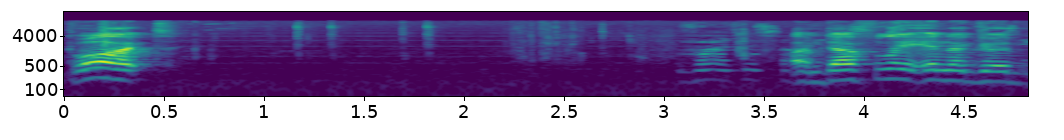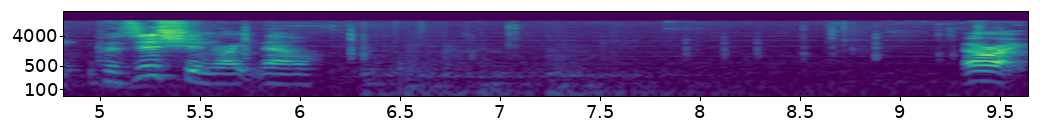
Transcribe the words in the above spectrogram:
But I'm definitely in a good position right now. Alright.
